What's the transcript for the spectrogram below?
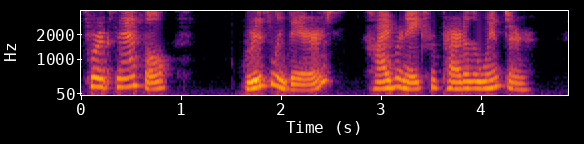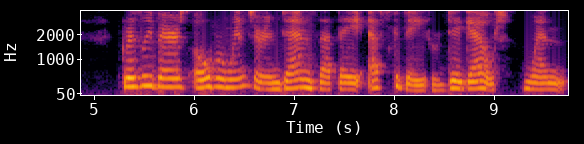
For example, Grizzly bears hibernate for part of the winter. Grizzly bears overwinter in dens that they excavate or dig out when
